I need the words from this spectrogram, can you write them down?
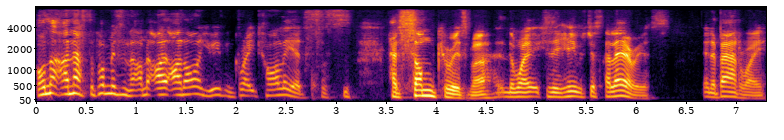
Oh, no, and that's the problem, isn't it? I mean, I, I'd argue even Great Khali had had some charisma in the way because he was just hilarious in a bad way.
